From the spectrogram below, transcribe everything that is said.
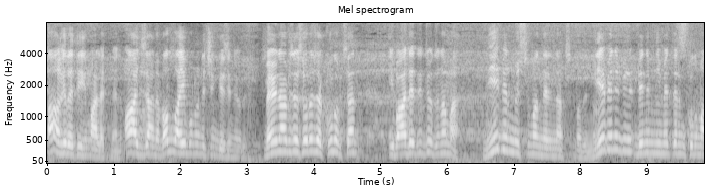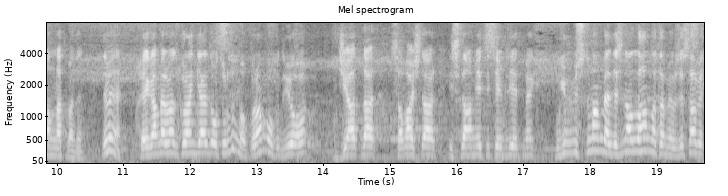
Ahireti ihmal etmeyelim. Acizane vallahi bunun için geziniyoruz. Mevla bize soracak kulum sen ibadet ediyordun ama niye bir Müslümanın elinden tutmadın? Niye benim benim nimetlerimi kuluma anlatmadın? Değil mi? Peygamber Efendimiz Kur'an geldi oturdu mu? Kur'an mı okudu? Yok. Cihatlar, savaşlar, İslamiyet'i tebliğ etmek. Bugün Müslüman beldesini Allah anlatamıyoruz hesap et.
